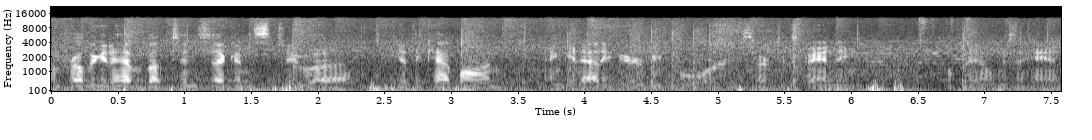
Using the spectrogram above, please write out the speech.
I'm probably gonna have about 10 seconds to uh, get the cap on and get out of here before it starts expanding. Hopefully I don't lose a hand.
